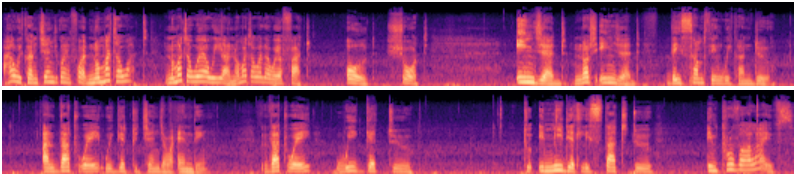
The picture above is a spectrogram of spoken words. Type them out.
how we can change going forward, no matter what, no matter where we are, no matter whether we are fat, old, short, injured, not injured, there's something we can do. And that way we get to change our ending. That way we get to to immediately start to improve our lives.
